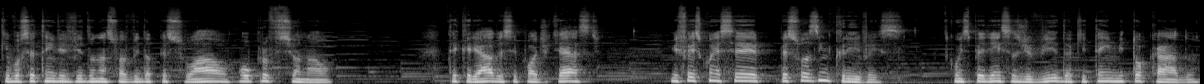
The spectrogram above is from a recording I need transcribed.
que você tem vivido na sua vida pessoal ou profissional. Ter criado esse podcast me fez conhecer pessoas incríveis, com experiências de vida que têm me tocado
